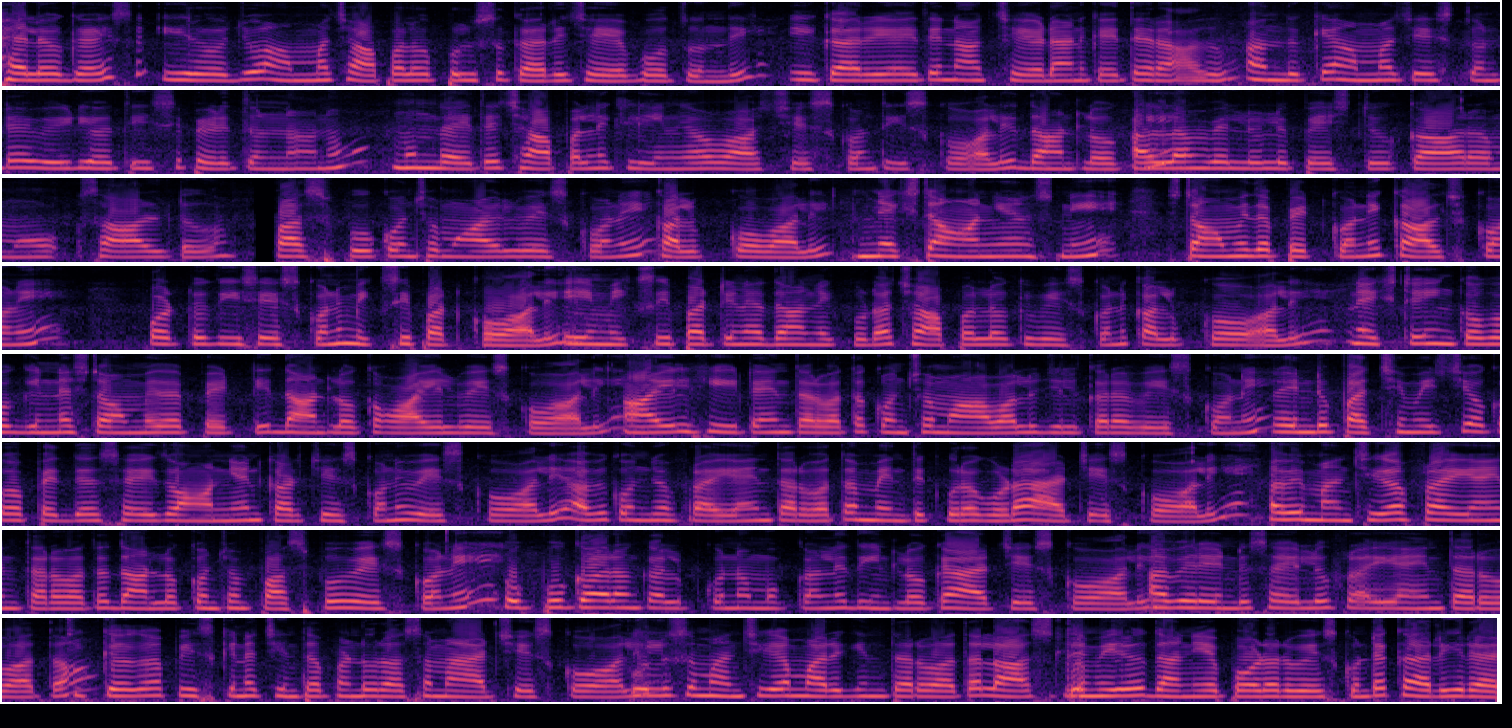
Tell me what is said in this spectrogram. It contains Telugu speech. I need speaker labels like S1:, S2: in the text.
S1: హలో గైస్ ఈరోజు అమ్మ చేపల పులుసు కర్రీ చేయబోతుంది. ఈ కర్రీ అయితే నాకు చేయడానికి అయితే రాదు. అందుకే అమ్మ చేస్తుంటే వీడియో తీసి పెడుతున్నాను. ముందైతే చేపల్ని క్లీన్గా వాష్ చేసుకొని తీసుకోవాలి. దాంట్లో అల్లం వెల్లుల్లి పేస్ట్ కారము సాల్ట్ పసుపు కొంచెం ఆయిల్ వేసుకొని కలుపుకోవాలి. నెక్స్ట్ ఆనియన్స్ని స్టవ్ మీద పెట్టుకొని కాల్చుకొని పొట్టు తీసేసుకొని మిక్సీ పట్టుకోవాలి. ఈ మిక్సీ పట్టిన దాన్ని కూడా చేపల్లోకి వేసుకొని కలుపుకోవాలి. నెక్స్ట్ ఇంకొక గిన్నె స్టవ్ మీద పెట్టి దాంట్లో ఒక ఆయిల్ వేసుకోవాలి. ఆయిల్ హీట్ అయిన తర్వాత కొంచెం ఆవాలు జీలకర్ర వేసుకొని రెండు పచ్చిమిర్చి ఒక పెద్ద సైజు ఆనియన్ కట్ చేసుకొని వేసుకోవాలి. అవి కొంచెం ఫ్రై అయిన తర్వాత మెంతి కూర కూడా యాడ్ చేసుకోవాలి. అవి మంచిగా ఫ్రై అయిన తర్వాత దాంట్లో కొంచెం పసుపు వేసుకొని ఉప్పు కారం కలుపుకున్న ముక్కల్ని దీంట్లోకి యాడ్ చేసుకోవాలి. అవి రెండు సైడ్లు ఫ్రై అయిన తర్వాత చిక్కగా పిసికిన చింతపండు రసం యాడ్ చేసుకోవాలి. పులుసు మంచిగా మరిగిన తర్వాత లాస్ట్లో మీరు ధనియా పౌడర్ వేసుకుంటే కర్రీ రెడీ.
